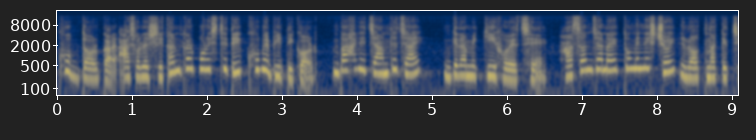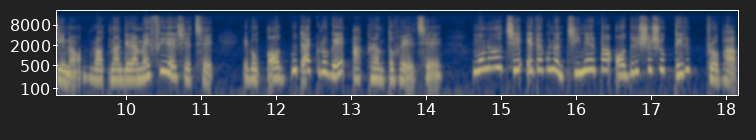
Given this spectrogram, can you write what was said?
খুব দরকার। আসলে সেখানকার পরিস্থিতি খুবই ভীতিকর। বাহারি জানতে চায়, গ্রামে কি হয়েছে? হাসান জানায়, তুমি নিশ্চয়ই রত্নাকে চিনো। রত্না গ্রামে ফিরে এসেছে এবং অদ্ভুত এক রোগে আক্রান্ত হয়েছে। মনে হচ্ছে এটা কোনো জিনের বা অদৃশ্য শক্তির প্রভাব।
